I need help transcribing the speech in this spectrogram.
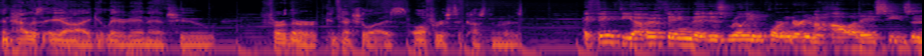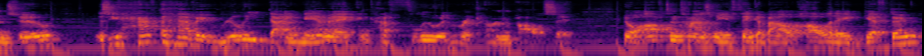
And how does AI get layered in there to further contextualize offers to customers? I think the other thing that is really important during the holiday season, too, is you have to have a really dynamic and kind of fluid return policy. You know, oftentimes when you think about holiday gifting,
